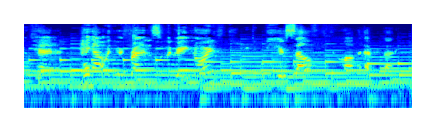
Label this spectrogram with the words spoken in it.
You can hang out with your friends from the Great North, you can be yourself, you can love everybody.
